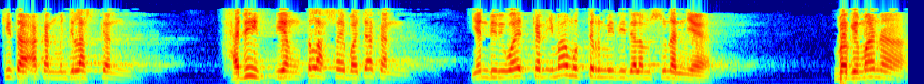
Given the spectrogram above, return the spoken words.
kita akan menjelaskan hadis yang telah saya bacakan yang diriwayatkan Imam Tirmidzi dalam sunannya bagaimana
